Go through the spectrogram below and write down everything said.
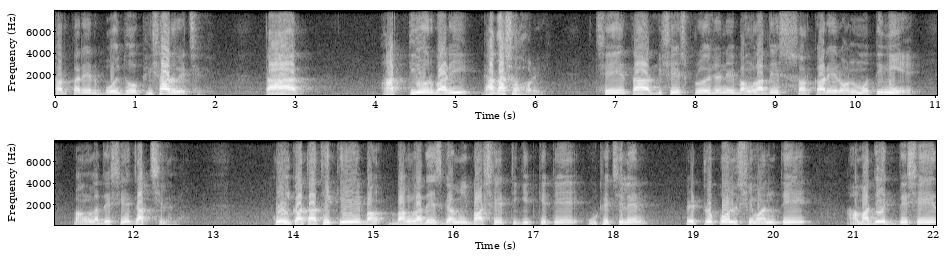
সরকারের বৈধ ভিসা রয়েছে। তার আত্মীয়র বাড়ি ঢাকা শহরে। সে তার বিশেষ প্রয়োজনে বাংলাদেশ সরকারের অনুমতি নিয়ে বাংলাদেশে যাচ্ছিলেন। কলকাতা থেকে বাংলাদেশগামী বাসের টিকিট কেটে উঠেছিলেন পেট্রোপোল সীমান্তে। আমাদের দেশের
